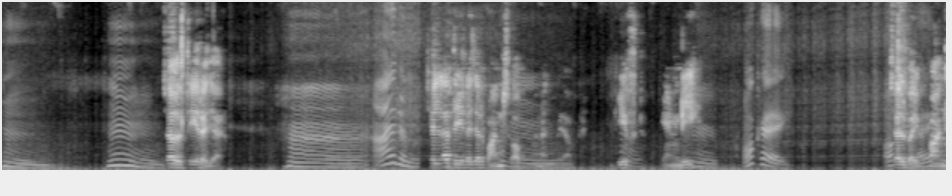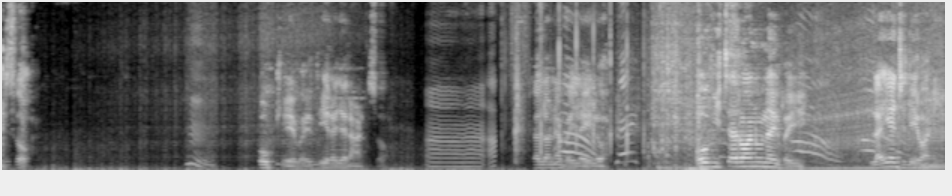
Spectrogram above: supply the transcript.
હમ હમ ચાલ તેર હજાર. છેલ્લા તેર હજાર પાંચસો આપવાના જ આપણે. ગિફ્ટ કેન્ડી ઓકે ચાલ ભાઈ પાંચસો. ઓકે ભાઈ તેર હજાર આઠસો. ચલો ને ભાઈ લઈ લો. ઓ વિચારવાનું નહીં ભાઈ. લઈ જ લેવાની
